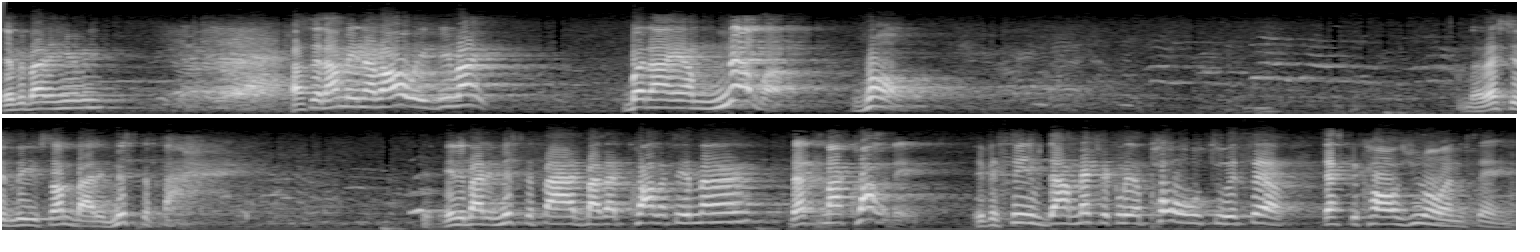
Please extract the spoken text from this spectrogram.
Everybody hear me? I said, I may not always be right, but I am never wrong. Now that should leave somebody mystified. Anybody mystified by that quality of mine? That's my quality. If it seems diametrically opposed to itself, that's because you don't understand.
